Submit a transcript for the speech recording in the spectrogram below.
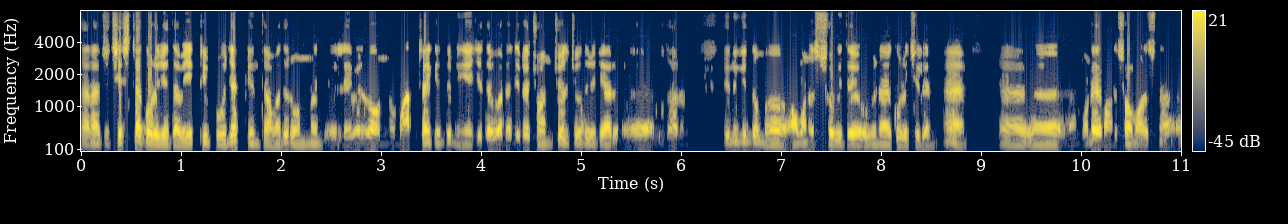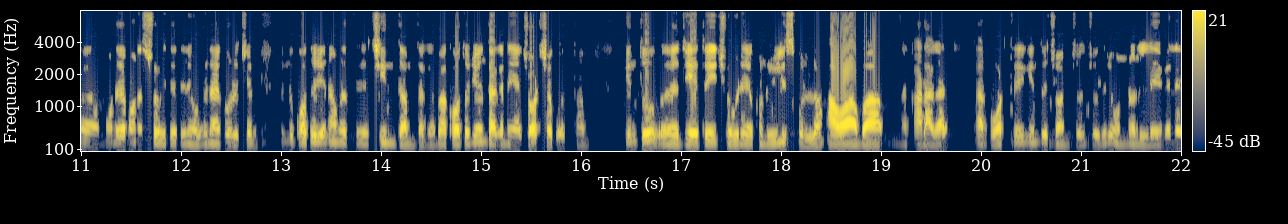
তারা হচ্ছে চেষ্টা করে যেতে হবে। একটি প্রজেক্ট কিন্তু আমাদের অন্য লেভেল বা অন্য মাত্রায় কিন্তু নিয়ে যেতে পারে যেটা চঞ্চল চৌধুরী যার উদাহরণ। তিনি কিন্তু অমানুষ ছবিতে অভিনয় করেছিলেন। হ্যাঁ মনের মানুষ, অমানুষ না মনের মানুষ ছবিতে তিনি অভিনয় করেছেন। কিন্তু কতজন আমরা চিনতাম তাকে বা কতজন তাকে নিয়ে চর্চা করতাম। কিন্তু যেহেতু এই ছবিটা এখন রিলিজ করল, হাওয়া বা কারাগার, তারপর থেকে কিন্তু চঞ্চল চৌধুরী অন্য লেভেলে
